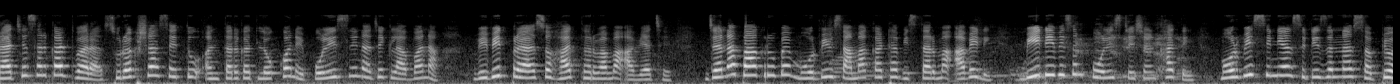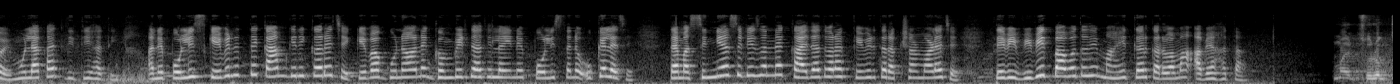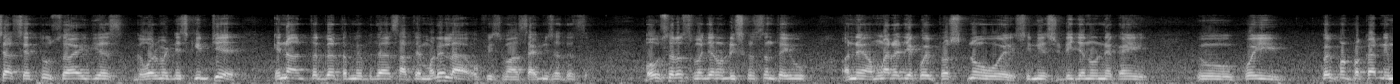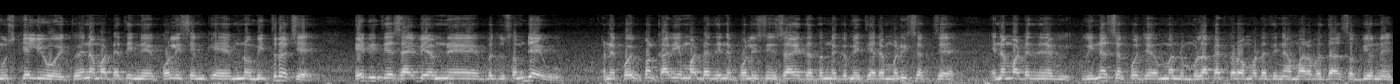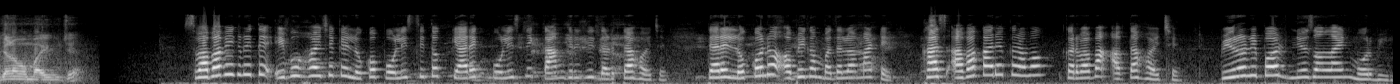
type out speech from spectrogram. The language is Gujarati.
રાજ્ય સરકાર દ્વારા સુરક્ષા સેતુ અંતર્ગત લોકોને પોલીસની નજીક લાવવાના વિવિધ પ્રયાસો હાથ ધરવામાં આવ્યા છે. જેના ભાગરૂપે મોરબી સામાકાંઠા વિસ્તારમાં આવેલી બી ડિવિઝન પોલીસ સ્ટેશન ખાતે મોરબી સિનિયર સિટીઝનના સભ્યોએ મુલાકાત લીધી હતી અને પોલીસ કેવી રીતે કામગીરી કરે છે, કેવા ગુનાઓને ગંભીરતાથી લઈને પોલીસ તેને ઉકેલે છે, તેમાં સિનિયર સિટીઝનને કાયદા દ્વારા કેવી રીતે રક્ષણ મળે છે તેવી વિવિધ બાબતોથી માહિતગાર કરવામાં આવ્યા હતા. સુરક્ષા, સેતુ, સહાય જે ગવર્મેન્ટની સ્કીમ છે, એના અંતર્ગત અમે બધા સાથે મળેલા ઓફિસમાં. સાહેબની સાથે બહુ સરસ મજાનું ડિસ્કશન થયું અને અમારા જે કોઈ પ્રશ્નો હોય, સિનિયર સિટીઝનોને કંઈ કોઈ કોઈ પણ પ્રકારની મુશ્કેલી હોય, તો એના માટેથી ને પોલીસ એમ કે એમનો મિત્ર છે, એ રીતે સાહેબે અમને બધું સમજાવ્યું અને કોઈ પણ કાર્ય માટે ને પોલીસની સહાયતા તમને ગમે ત્યારે મળી શકશે. એના માટે વિના સંકોચે અમારે મુલાકાત કરવા માટે થઈને અમારા બધા સભ્યોને જણાવવામાં આવ્યું છે. સ્વાભાવિક રીતે એવું હોય છે કે લોકો પોલીસથી તો ક્યારેક પોલીસની કામગીરીથી ડરતા હોય છે, ત્યારે લોકોનો અભિગમ બદલવા માટે ખાસ આવા કાર્યક્રમો કરવામાં આવતા હોય છે. Bureau report news online Morbi.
